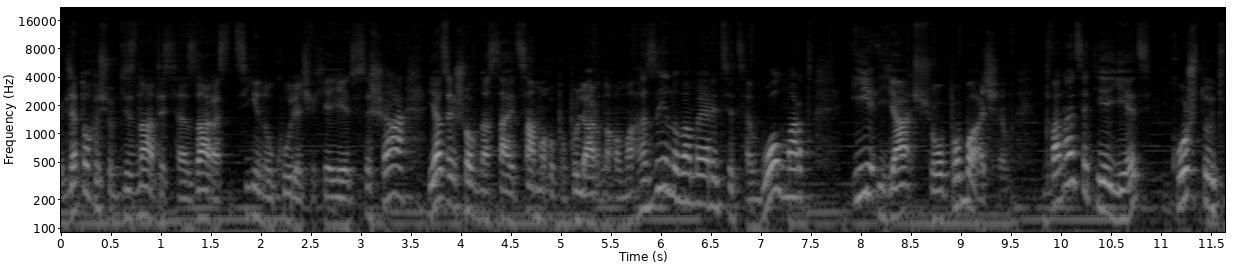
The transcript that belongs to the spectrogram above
Для того щоб дізнатися зараз ціну курячих яєць в США, я зайшов на сайт самого популярного магазину в Америці, це Walmart, і я що побачив: 12 яєць коштують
